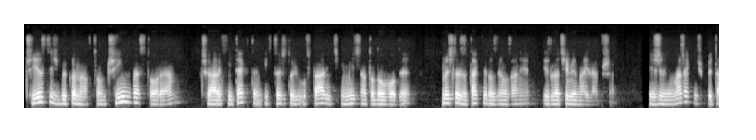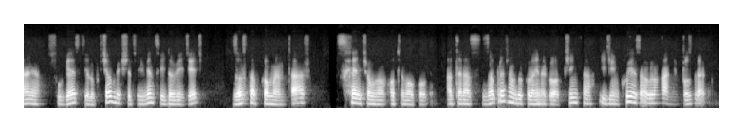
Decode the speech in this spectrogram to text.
Czy jesteś wykonawcą, czy inwestorem, czy architektem i chcesz coś ustalić i mieć na to dowody, myślę, że takie rozwiązanie jest dla Ciebie najlepsze. Jeżeli masz jakieś pytania, sugestie lub chciałbyś się coś więcej dowiedzieć, zostaw komentarz, z chęcią Wam o tym opowiem. A teraz zapraszam do kolejnego odcinka i dziękuję za oglądanie. Pozdrawiam.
